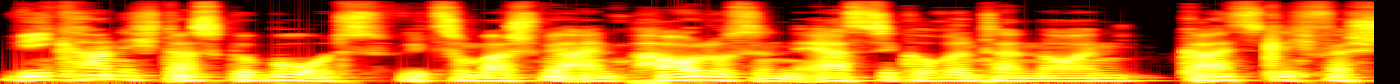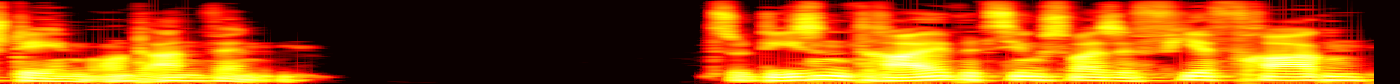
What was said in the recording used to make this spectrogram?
Wie kann ich das Gebot, wie zum Beispiel ein Paulus in 1. Korinther 9, geistlich verstehen und anwenden? Zu diesen drei bzw. vier Fragen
